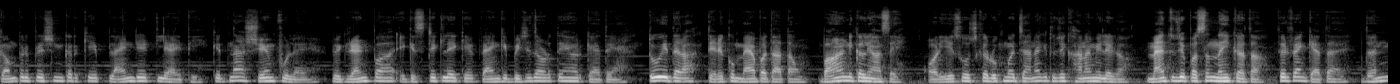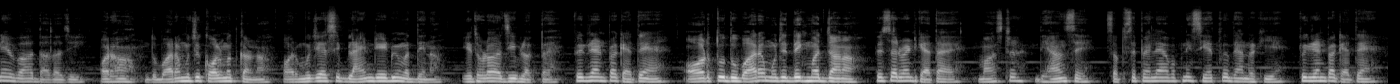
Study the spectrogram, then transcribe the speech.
कम प्रिपरेशन करके प्लान डेट के लिए आई थी। कितना शेमफुल है फिर ग्रैंड एक स्टिक लेके फैंक के पीछे दौड़ते हैं और कहते हैं, तू इधर आ, तेरे को मैं बताता हूँ। बाहर निकल यहाँ से। और ये सोचकर रुक मत जाना कि तुझे खाना मिलेगा। मैं तुझे पसंद नहीं करता। फिर फैंक कहता है, धन्यवाद दादाजी। और हाँ दोबारा मुझे कॉल मत करना और मुझे ऐसी ब्लाइंड डेट भी मत देना। ये थोड़ा अजीब लगता है। फिर ग्रैंड कहते हैं, और तू दोबारा मुझे दिख मत जाना। फिर सर्वेंट कहता है, मास्टर, ध्यान से। सबसे पहले आप अपनी सेहत का ध्यान रखिए। फिर ग्रैंड कहते हैं,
